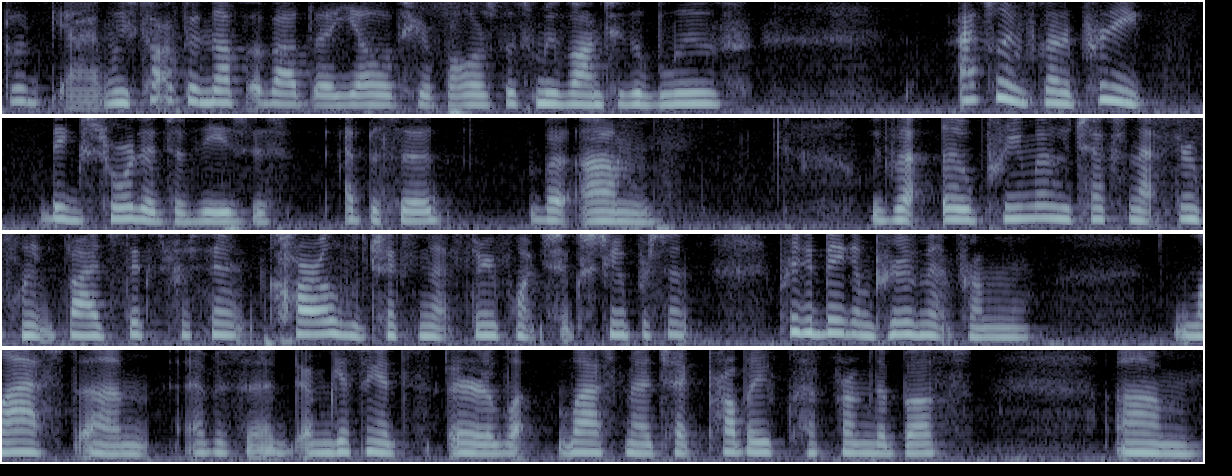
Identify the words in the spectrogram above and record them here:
good. Uh, we've talked enough about the yellow tier ballers. Let's move on to the blues. Actually, we've got a pretty big shortage of these this episode, but um, we've got El Primo who checks in at three point five six percent, Carl who checks in at three point six two percent. Pretty big improvement from last um episode. I'm guessing it's or last meta check, probably from the buffs. Um,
